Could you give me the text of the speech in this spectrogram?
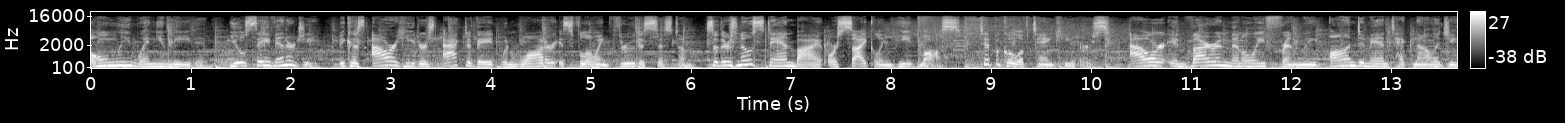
only when you need it. You'll save energy because our heaters activate when water is flowing through the system, so there's no standby or cycling heat loss, typical of tank heaters. Our environmentally friendly, on demand technology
